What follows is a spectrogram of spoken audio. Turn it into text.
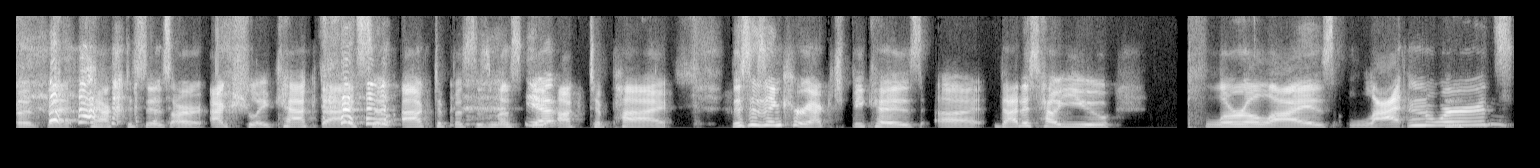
that cactuses are actually cacti, so octopuses must be yep. octopi. This is incorrect because uh, that is how you pluralize Latin words.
